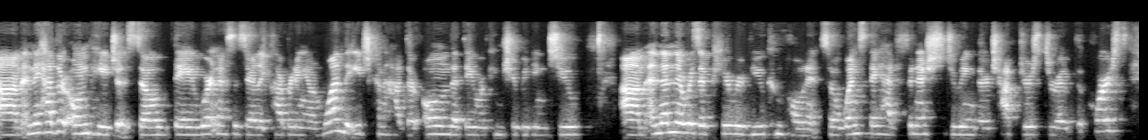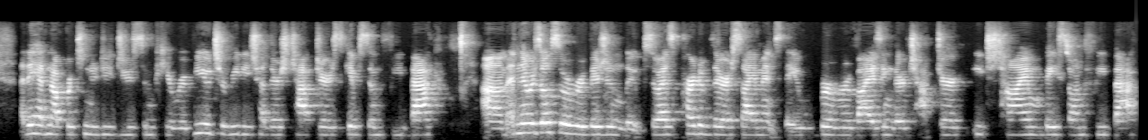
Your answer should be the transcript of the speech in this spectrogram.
Um, and they had their own pages. So they weren't necessarily collaborating on one, they each kind of had their own that they were contributing to. Um, and then there was a peer review component. So once they had finished doing their chapters throughout the course, they had an opportunity to do some peer review, to read each other's chapters, give some feedback. Um, and there was also a revision loop. So as part of their assignments, they were revising their chapter each time based on feedback.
